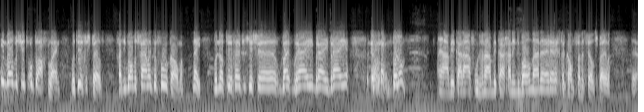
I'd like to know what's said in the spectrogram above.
in balbezit op de achterlijn. Wordt teruggespeeld. Gaat die bal waarschijnlijk ervoor komen? Nee, wordt nog terug eventjes, eh blijft breien, breien, breien. Pardon. HBK, de aanvoerder van HBK, gaat in de bal naar de rechterkant van het veld spelen. Eh,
